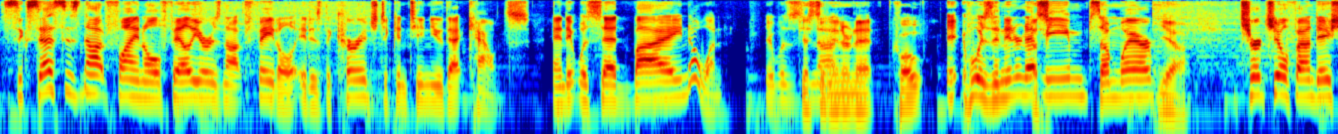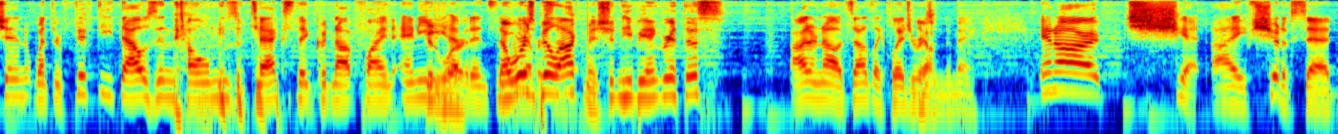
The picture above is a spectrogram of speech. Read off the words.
Success is not final, failure is not fatal. It is the courage to continue that counts. And it was said by no one. It was Just not- an internet quote. It was an internet meme somewhere. Yeah. Churchill Foundation went through 50,000 tomes of text. They could not find any evidence. That now, where's Bill. Ackman? Shouldn't he be angry at this? I don't know. It sounds like plagiarism Yeah. to me. In our shit, I should have said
